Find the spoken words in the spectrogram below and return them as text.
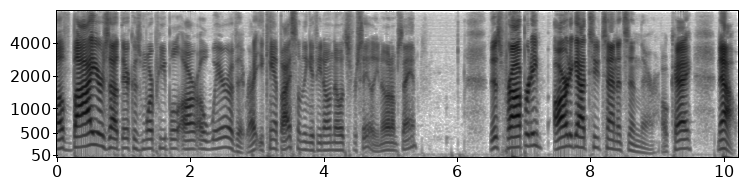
of buyers out there because more people are aware of it, right? You can't buy something if you don't know it's for sale. You know what I'm saying? This property already got two tenants in there, okay? Now,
